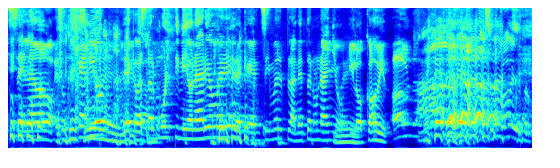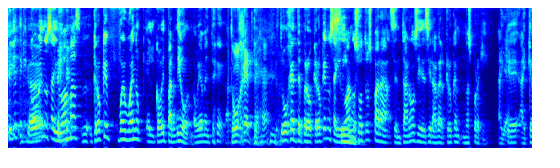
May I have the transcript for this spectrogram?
se la mamó. Es un genio de que va a estar multimillonario, güey, y de que encima del planeta en un año. Güey. Y lo COVID. ¡Oh, no! Ah, COVID, pero fíjate que COVID nos ayudó a más. Creo que fue bueno el COVID para. Digo, obviamente. Tuvo gente. Estuvo gente, pero creo que nos ayudó Sí, a nosotros para sentarnos y decir, a ver, creo que no es por aquí. Hay, Ya. que, hay que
